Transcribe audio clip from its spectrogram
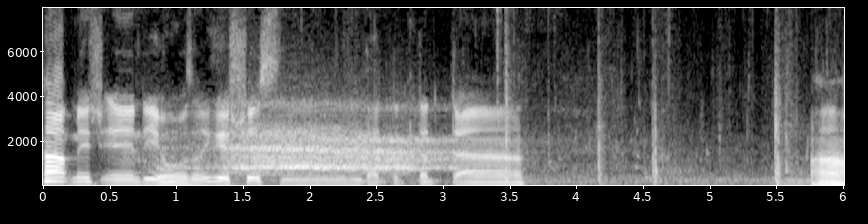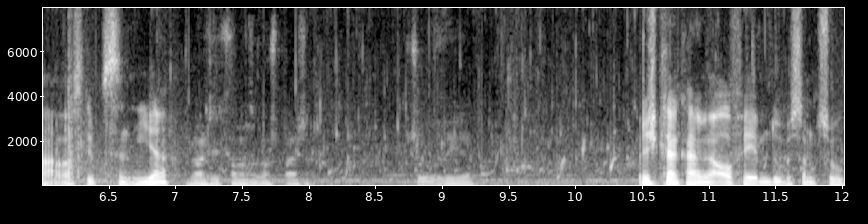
hab mich in die Hose geschissen. Da, da, da, da. Ah, was gibt's denn hier? Leute, die kann man sogar speichern. Ich kann keinen mehr aufheben, du bist am Zug.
